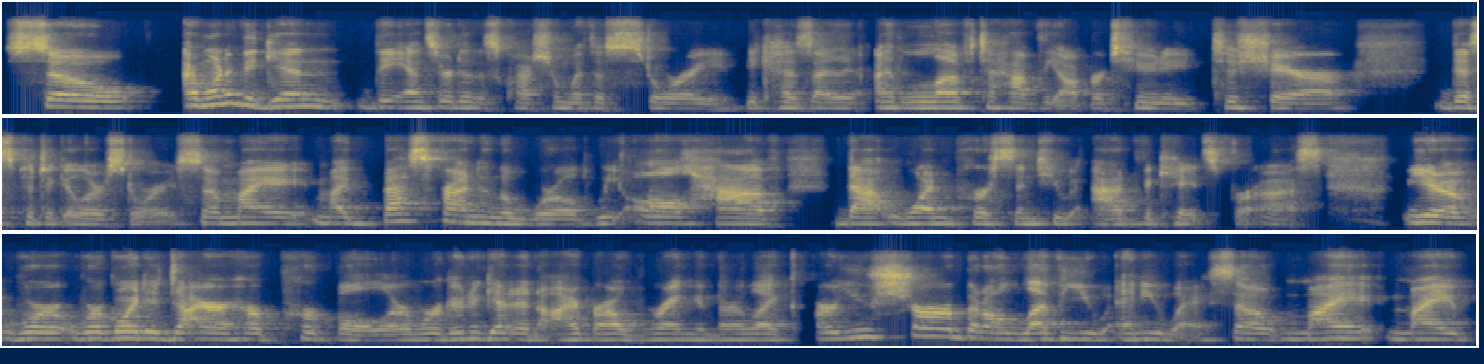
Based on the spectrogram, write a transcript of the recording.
So, I want to begin the answer to this question with a story because I, I love to have the opportunity to share this particular story. So my my best friend in the world, we all have that one person who advocates for us. You know, we're we're going to dye our hair purple or we're going to get an eyebrow ring and they're like, "Are you sure? But I'll love you anyway." So my my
